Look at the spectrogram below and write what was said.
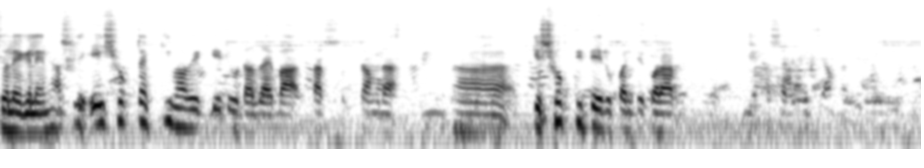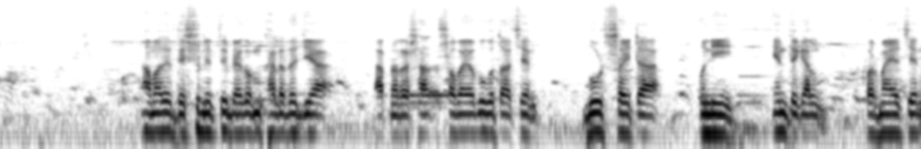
চলে গেলেন। আসলে এই শোকটা কীভাবে কেটে ওঠা যায় বা তার শোকটা আমরা কে শক্তিতে রূপান্তর করার আমাদের দেশনেত্রী বেগম খালেদা জিয়া, আপনারা সবাই অবগত আছেন, বুট ছয়টা উনি ইন্তেকাল ফরমাইয়াছেন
